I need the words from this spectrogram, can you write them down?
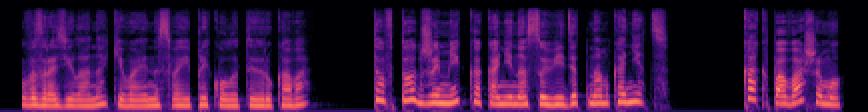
— возразила она, кивая на свои приколотые рукава, «то в тот же миг, как они нас увидят, нам конец. Как, по-вашему,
